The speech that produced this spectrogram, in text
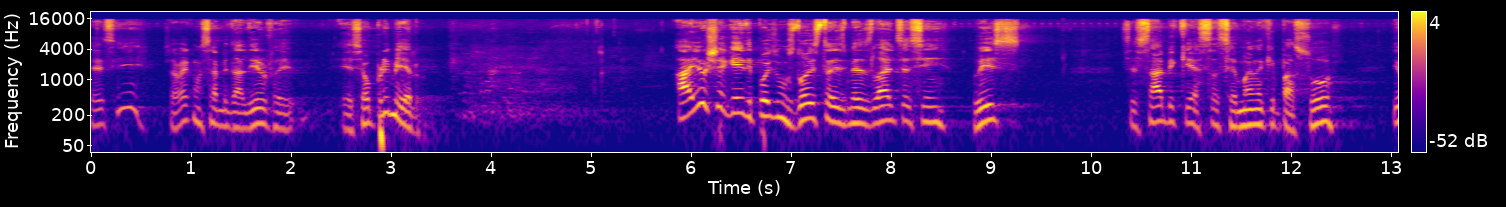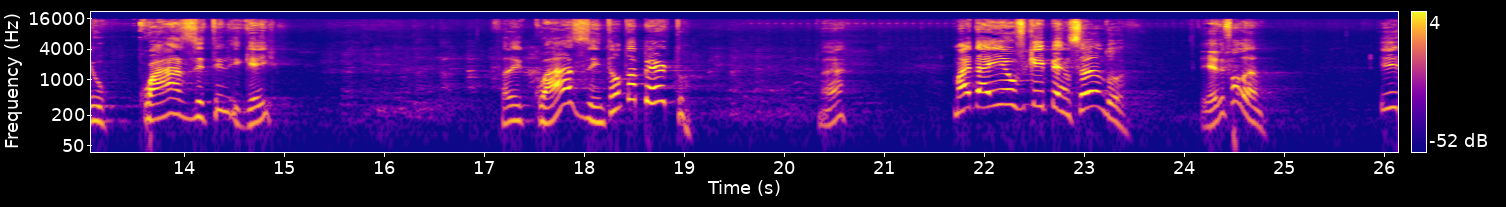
Ele disse: Já vai começar a me dar livro? Eu falei: Esse é o primeiro. Aí eu cheguei depois de uns dois, três meses lá e disse assim, Luiz, Você sabe que essa semana que passou, eu quase te liguei. Falei, quase? Então tá perto. Né? Mas daí eu fiquei pensando, ele falando, e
